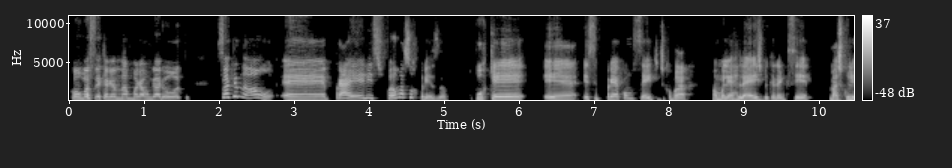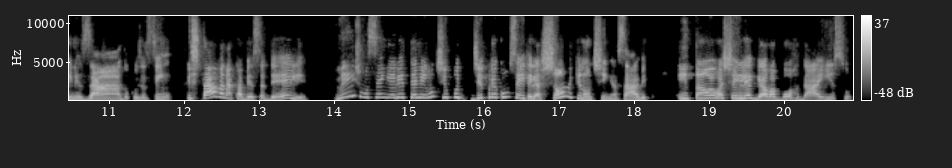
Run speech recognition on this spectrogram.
com você querendo namorar um garoto. Só que não, é, para eles foi uma surpresa, porque é, esse preconceito de que uma, uma mulher lésbica tem que ser masculinizado, coisa assim, estava na cabeça dele, mesmo sem ele ter nenhum tipo de preconceito, ele achando que não tinha, sabe? Então eu achei legal abordar isso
